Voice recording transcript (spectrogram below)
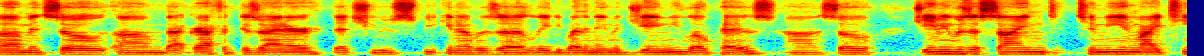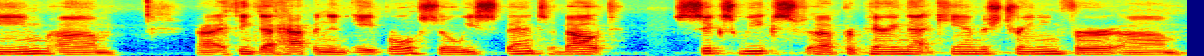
Um, and so um, that graphic designer that she was speaking of was a lady by the name of Jamie Lopez. Uh, so Jamie was assigned to me and my team. Um, I think that happened in April. So we spent about six weeks uh, preparing that Canvas training for, um,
